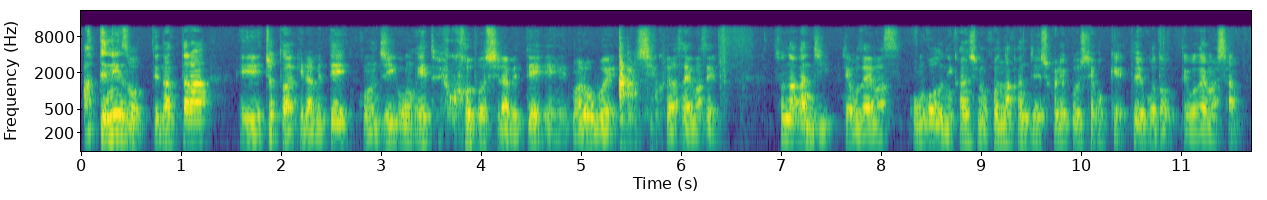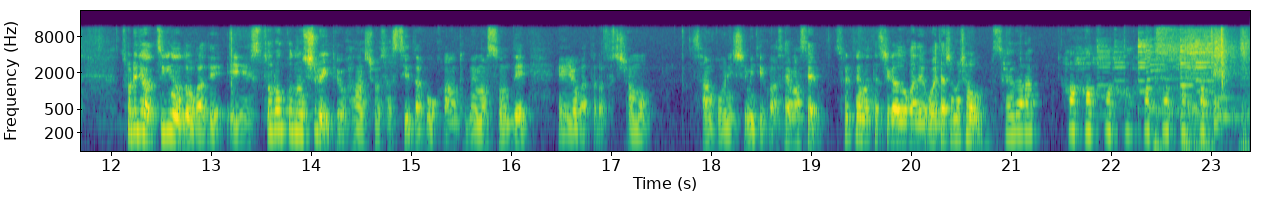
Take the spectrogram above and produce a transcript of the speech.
合ってねえぞってなったら、えちょっと諦めて、この G 音 A というコードを調べて、え丸覚えしてくださいませ。そんな感じでございます。オンコードに関してもこんな感じで省略をして OK ということでございました。それでは次の動画でストロークの種類という話をさせていただこうかなと思いますので、よかったらそちらも参考にしてみてくださいませ。それではまた違う動画でお会いいたしましょう。さようなら。ははははははは。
